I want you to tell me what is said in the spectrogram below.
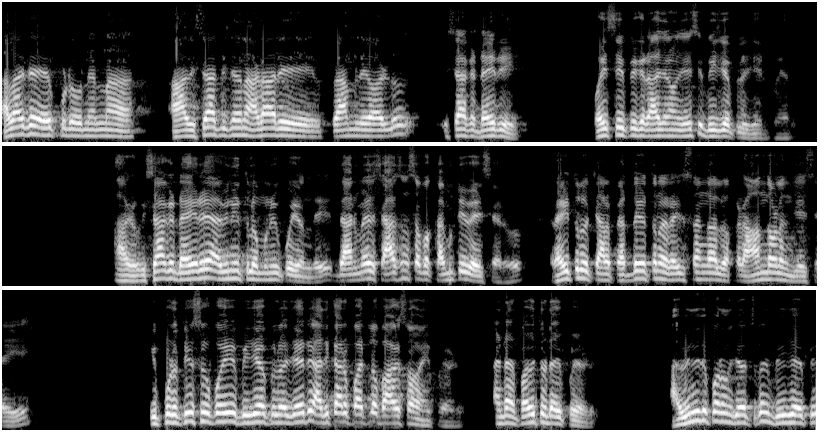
అలాగే ఇప్పుడు నిన్న ఆ విశాఖ చెందిన అడారి ఫ్యామిలీ వాళ్ళు విశాఖ డైరీ వైసీపీకి రాజీనామా చేసి బీజేపీలో చేరిపోయారు. ఆ విశాఖ డైరీ అవినీతిలో మునిగిపోయి ఉంది. దాని మీద శాసనసభ కమిటీ వేశారు. రైతులు చాలా పెద్ద ఎత్తున రైతు సంఘాలు అక్కడ ఆందోళన చేశాయి. ఇప్పుడు తీసుకుపోయి బీజేపీలో చేరి అధికార పార్టీలో భాగస్వామి అయిపోయాడు. అంటే ఆయన పవిత్రుడు అయిపోయాడు. అవినీతి పరం చేర్చుకొని బీజేపీ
